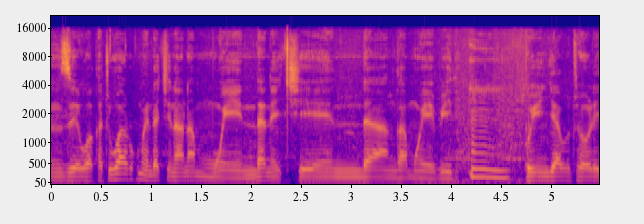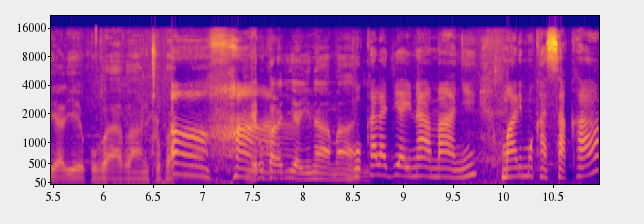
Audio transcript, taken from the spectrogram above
nze wakati wa 1989 nekyenda nga mu ebiri buyinja butole yali ekuba abantu bonna. Aha. naye bukalagi yalina amaanyi? Bukalagi yalina amaanyi mwalimu kasaka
